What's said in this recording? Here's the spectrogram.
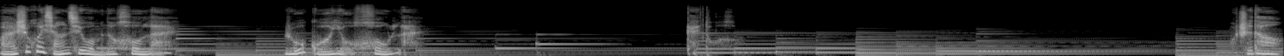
我还是会想起我们的后来，如果有后来。知道，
